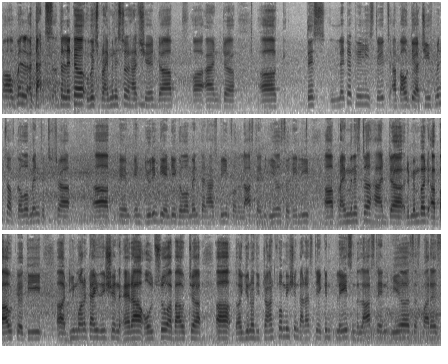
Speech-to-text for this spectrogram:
Uh, well, uh, that's the letter which Prime Minister had shared, uh, and this letter clearly states about the achievements of government which uh, in, in, during the NDA government that has been for the last 10 years. Certainly, uh, Uh, Prime Minister had uh, remembered about uh, the uh, demonetization era, also about you know the transformation that has taken place in the last 10 years as far as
